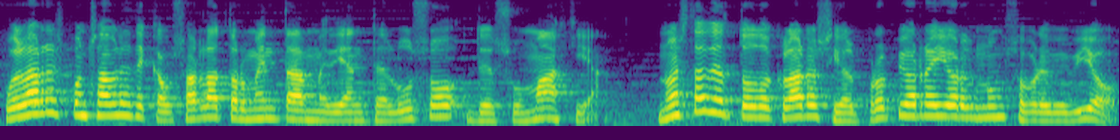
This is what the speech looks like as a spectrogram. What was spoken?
fue la responsable de causar la tormenta mediante el uso de su magia, no está del todo claro si el propio rey Orgnum sobrevivió,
